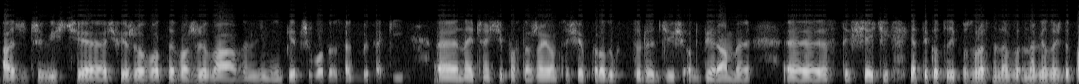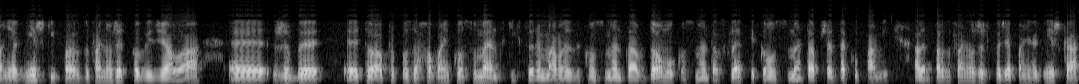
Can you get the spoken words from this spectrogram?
ale rzeczywiście świeże owoce, warzywa, wędliny i pieczywo to jest jakby taki e, najczęściej powtarzający się produkt, który dziś odbieramy e, z tych sieci. Ja tylko tutaj pozwolę sobie nawiązać do pani Agnieszki, bardzo fajną rzecz powiedziała, żeby to a propos zachowań konsumenckich, które mamy konsumenta w domu, konsumenta w sklepie, konsumenta przed zakupami, ale bardzo fajną rzecz powiedziała Pani Agnieszka,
